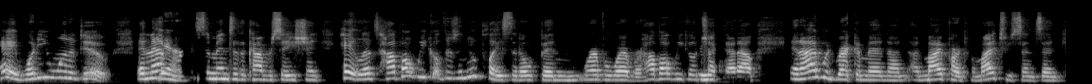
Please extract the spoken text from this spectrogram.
Hey, what do you want to do? And that yeah. brings them into the conversation. Hey, let's. How about we go? There's a new place that opened wherever, wherever. How about we go mm-hmm. check that out? And I would recommend on on my part, for my two cents, and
